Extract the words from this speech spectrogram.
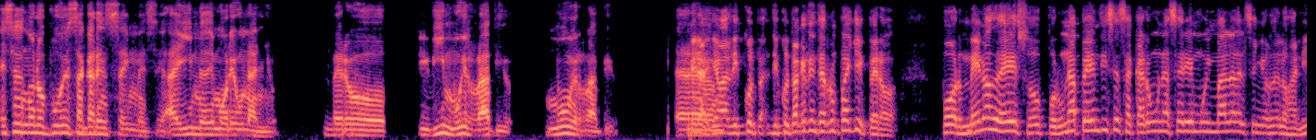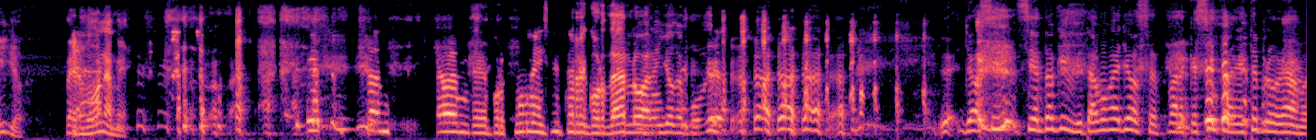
ese no lo pude sacar en seis meses, ahí me demoré un año, pero viví muy rápido, muy rápido. Mira, eh, disculpa, disculpa que te interrumpa allí, pero por menos de eso, por un apéndice sacaron una serie muy mala del Señor de los Anillos. Perdóname. ¿Por qué me hiciste recordar los anillos de poder? Yo sí siento que invitamos a Joseph para que sufra en este programa.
